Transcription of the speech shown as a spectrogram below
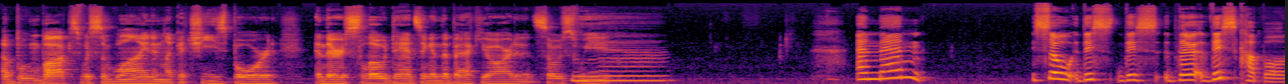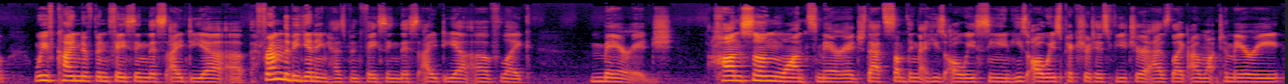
a boombox with some wine and like a cheese board, and they're slow dancing in the backyard, and it's so sweet. Yeah. And then so this this the this couple we've kind of been facing this idea of from the beginning has been facing this idea of like marriage. Hansung wants marriage. That's something that he's always seen. He's always pictured his future as like I want to marry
